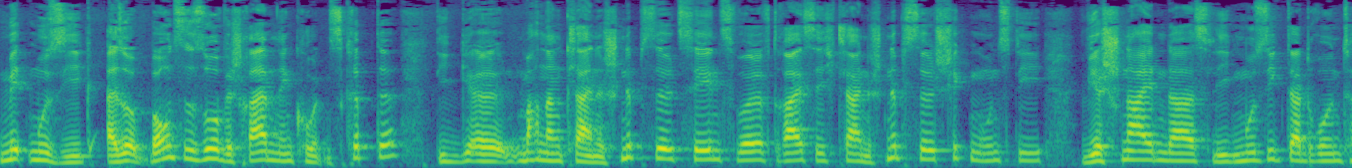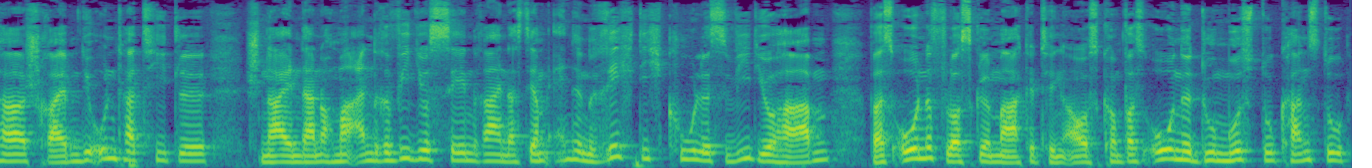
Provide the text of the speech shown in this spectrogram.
mit Musik. Also bei uns ist es so, wir schreiben den Kunden Skripte, die äh, machen dann kleine Schnipsel, 10, 12, 30 kleine Schnipsel, schicken uns die, wir schneiden das, liegen Musik darunter, schreiben die Untertitel, schneiden da nochmal andere Videoszenen rein, dass die am Ende ein richtig cooles Video haben, was ohne Floskel-Marketing auskommt, was ohne du musst, du kannst, du,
